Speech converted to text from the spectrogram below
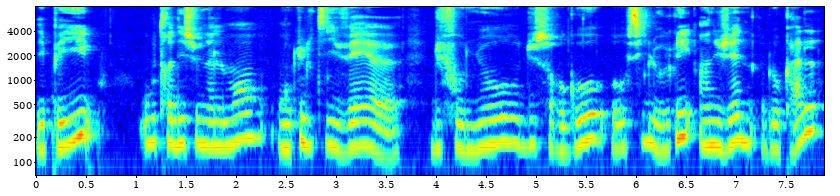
les pays où traditionnellement on cultivait euh, du fonio, du sorgho, aussi le riz indigène local.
